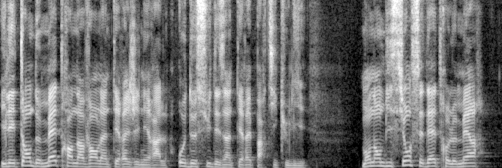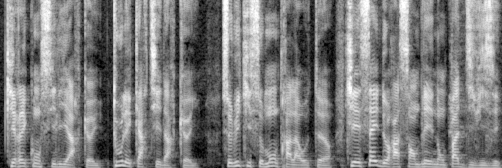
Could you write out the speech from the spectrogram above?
Il est temps de mettre en avant l'intérêt général au-dessus des intérêts particuliers. Mon ambition, c'est d'être le maire qui réconcilie Arcueil, tous les quartiers d'Arcueil, celui qui se montre à la hauteur, qui essaye de rassembler et non pas de diviser.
